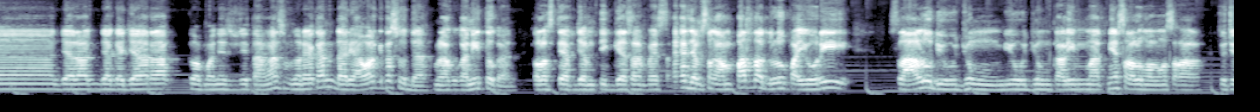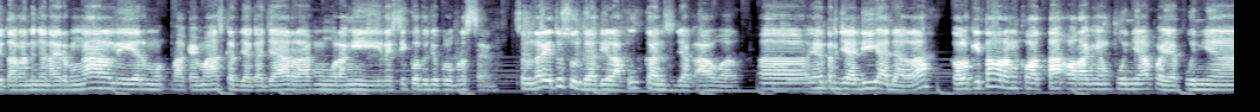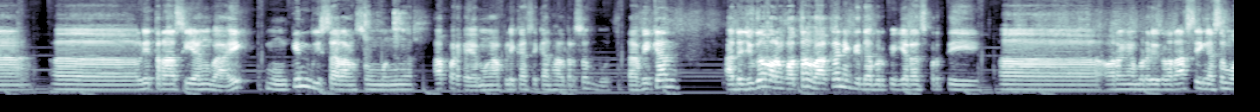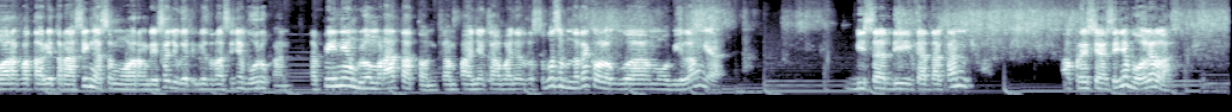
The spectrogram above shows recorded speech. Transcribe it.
jarak jaga jarak, kampanye cuci tangan sebenarnya kan dari awal kita sudah melakukan itu kan. Kalau setiap jam 3 sampai eh jam setengah 4 lah dulu Pak Yuri selalu di ujung di ujung kalimatnya selalu ngomong soal cuci tangan dengan air mengalir, pakai masker, jaga jarak, mengurangi risiko 70%. Sebenarnya itu sudah dilakukan sejak awal. Eh, yang terjadi adalah kalau kita orang kota, orang yang punya apa ya, punya eh, literasi yang baik, mungkin bisa langsung meng, apa ya, mengaplikasikan hal tersebut. Tapi kan ada juga orang kota bahkan yang tidak berpikiran seperti uh, orang yang berliterasi. Nggak semua orang kota literasi, nggak semua orang desa juga literasinya buruk kan. Tapi ini yang belum merata, Ton. Kampanye-kampanye tersebut sebenarnya kalau gue mau bilang ya bisa dikatakan apresiasinya boleh lah.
